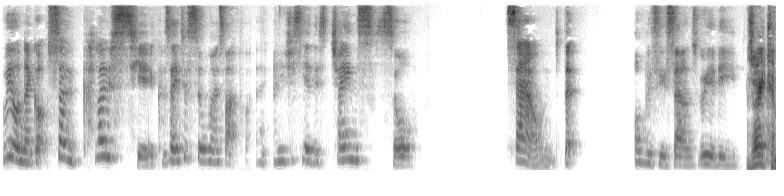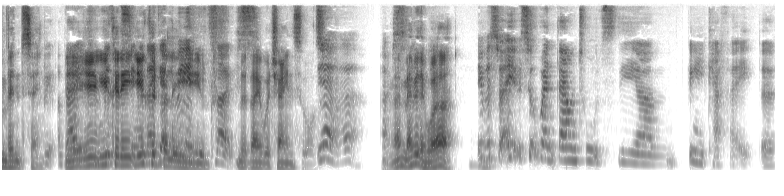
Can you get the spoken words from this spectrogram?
real and they got so close to you because they just almost like and you just hear this chainsaw sound that obviously sounds really It's very convincing. Very You, you, you could you could get really believe that they were chainsaws. yeah yeah maybe they were. it was it sort of went down towards the um thingy cafe the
